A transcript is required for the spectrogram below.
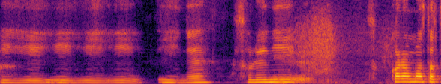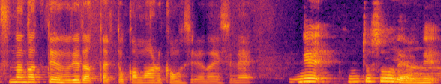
いい、いい、いい、いい、いいね。それに、え、そこからまたつながって腕だったりとかもあるかもしれないしね。ね、本当そうだよね。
